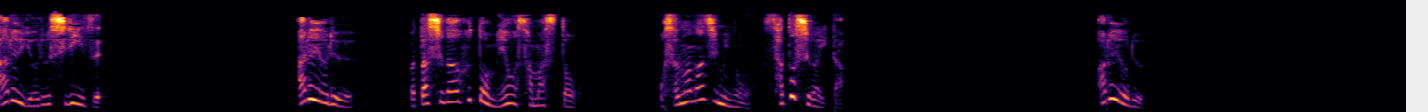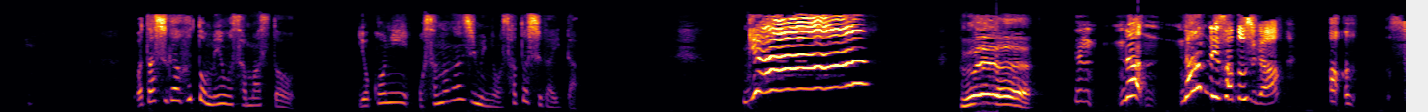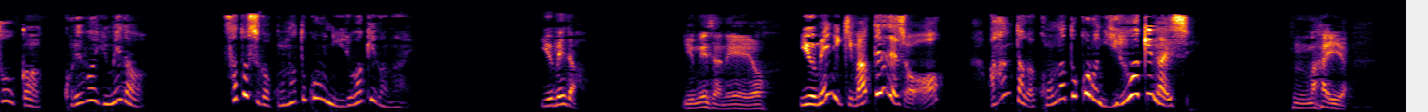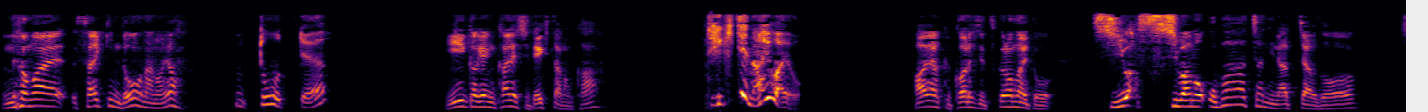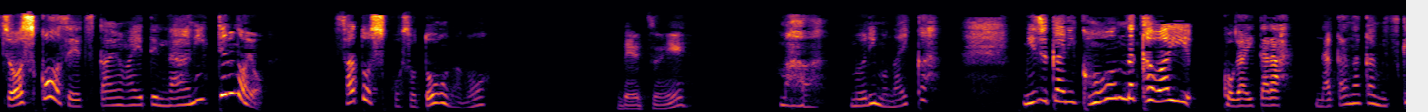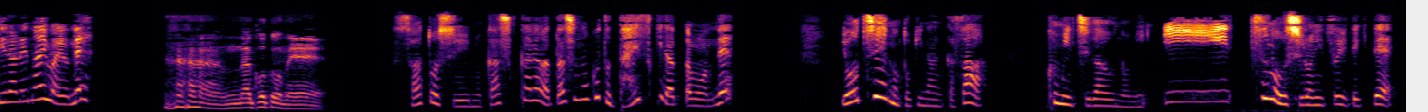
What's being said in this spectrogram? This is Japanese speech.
ある夜シリーズ。ある夜、私がふと目を覚ますと、幼馴染のサトシがいた。ある夜、私がふと目を覚ますと、横に幼馴染のサトシがいた。ギャうわーな、なんでサトシが？あ、そうか、これは夢だ。サトシがこんなところにいるわけがない。夢だ。夢じゃねえよ。夢に決まってるでしょ？あんたがこんなところにいるわけないし。まあいいや。で、お前、最近どうなのよ？どうって？いい加減彼氏できたのか？できてないわよ。早く彼氏作らないと、しわしわのおばあちゃんになっちゃうぞ。女子高生使いの相手何言ってるのよ。サトシこそどうなの？別に。まあ、無理もないか。身近にこんな可愛い子がいたら、なかなか見つけられないわよね。んなことねサトシ、昔から私のこと大好きだったもんね。幼稚園の時なんかさ、組違うのに、いーっつも後ろについてきて、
